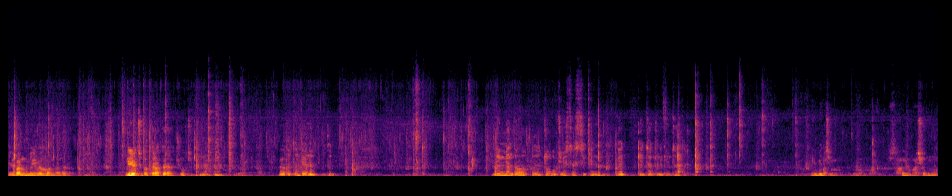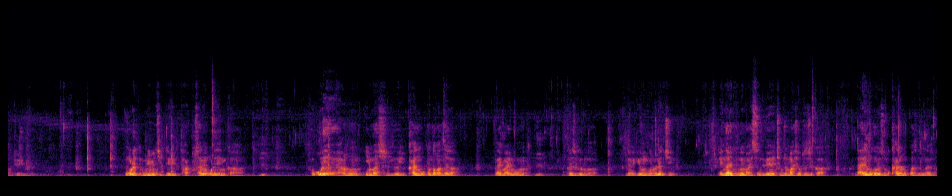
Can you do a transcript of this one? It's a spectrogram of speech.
일반 밀면만 나더라 밀면집보다 덜 하더라 중국집. 어, 어떤 때는 그 냉면도 어, 중국집에서 시키는 괜- 괜찮기는 괜찮더라. 밀면집 뭐 이상하게 맛이 없는 것 같아요 요즘 오래 밀면집들이 다 부산에 오래되니까. 오래 하면 입맛이 이거 간 못 본다고 한다 가 나이 많이 먹으면. 그래서 그런가? 내가 연구를 했지. 옛날에 분명 맛있었는데 왜 점점 맛이 없어질까 나이 먹으면서 뭐 간을 못 봐서 그런가 해서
